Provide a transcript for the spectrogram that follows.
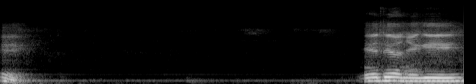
예. 얘에 대한 얘기.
